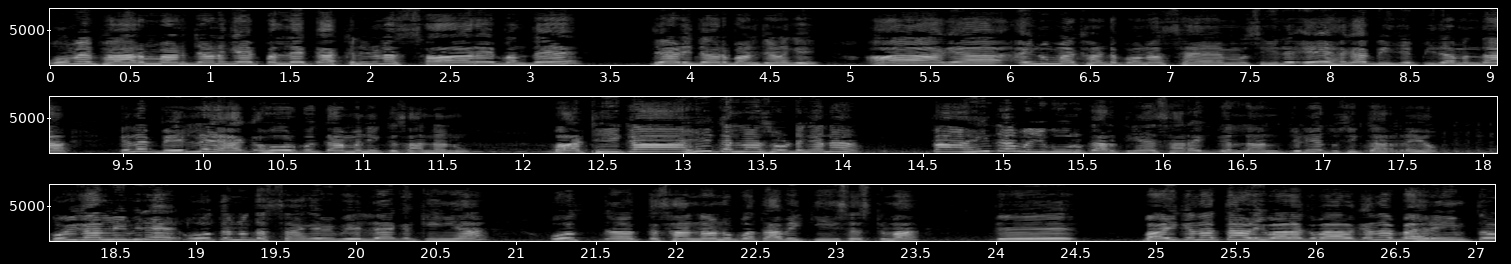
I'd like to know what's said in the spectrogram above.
ਉਵੇਂ ਫਾਰਮ ਬਣ ਜਾਣਗੇ, ਪੱਲੇ ਕੱਖ ਨਹੀਂ ਰਹਿਣਾ, ਸਾਰੇ ਬੰਦੇ ਦਿਹਾੜੀਦਾਰ ਬਣ ਜਾਣਗੇ। ਆ ਆ ਗਿਆ, ਇਹਨੂੰ ਮੈਂ ਖੰਡ ਪਾਉਣਾ, ਸੈਮ ਮਸੀਦ, ਇਹ ਹੈਗਾ ਬੀਜੇਪੀ ਦਾ ਬੰਦਾ। ਕਹਿੰਦੇ ਵਿਹਲੇ ਆ, ਹੋਰ ਕੋਈ ਕੰਮ ਨਹੀਂ ਕਿਸਾਨਾਂ ਨੂੰ। ਬਾ ਠੀਕ ਆ, ਆਹੀ ਗੱਲਾਂ ਛੋਡੀਆਂ ਨਾ, ਤਾਂ ਹੀ ਤਾਂ ਮਜਬੂਰ ਕਰਦੀਆਂ ਸਾਰੇ ਗੱਲਾਂ ਜਿਹੜੀਆਂ ਤੁਸੀਂ ਕਰ ਰਹੇ ਹੋ। ਕੋਈ ਗੱਲ ਨਹੀਂ ਵੀਰੇ, ਉਹ ਤੈਨੂੰ ਦੱਸਾਂਗੇ ਵੀ ਵਿਹਲੇ ਕਿ ਕੀ ਆ। ਉਹ ਕਿਸਾਨਾਂ ਨੂੰ ਪਤਾ ਵੀ ਕੀ ਸਿਸਟਮ ਆ। ਤੇ ਬਾਈ ਕਹਿੰਦਾ ਢਾਲੀਵਾਲ ਇਕਬਾਲ ਕਹਿੰਦਾ ਬਹਿਰੀਨ ਤੋਂ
